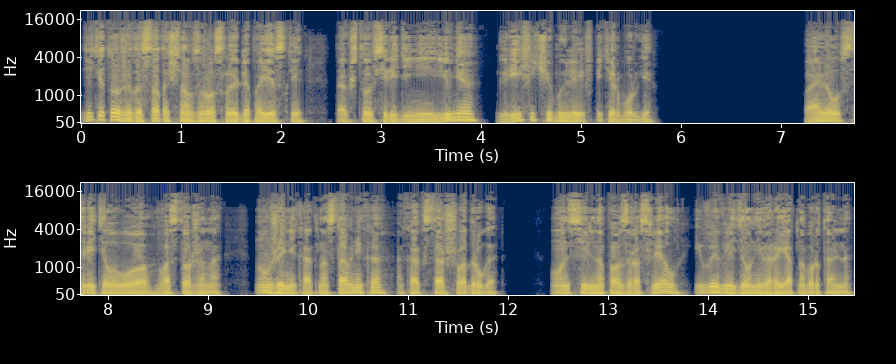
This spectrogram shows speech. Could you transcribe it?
Дети тоже достаточно взрослые для поездки, так что в середине июня Грифичи были в Петербурге. Павел встретил его восторженно, но уже не как наставника, а как старшего друга. Он сильно повзрослел и выглядел невероятно брутально.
